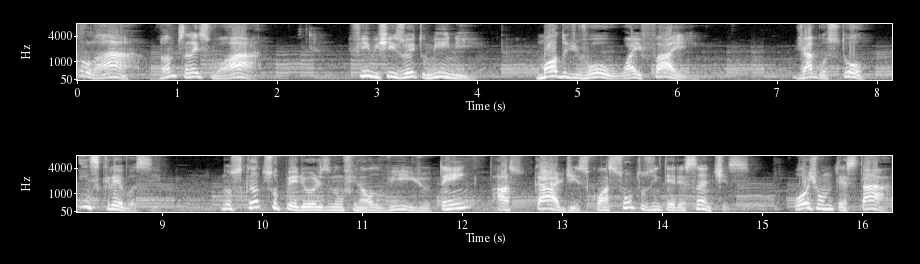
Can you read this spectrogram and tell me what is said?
Olá, vamos voar? Filme X8 Mini, modo de voo Wi-Fi. Já gostou? Inscreva-se. Nos cantos superiores no final do vídeo tem as cards com assuntos interessantes. Hoje vamos testar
